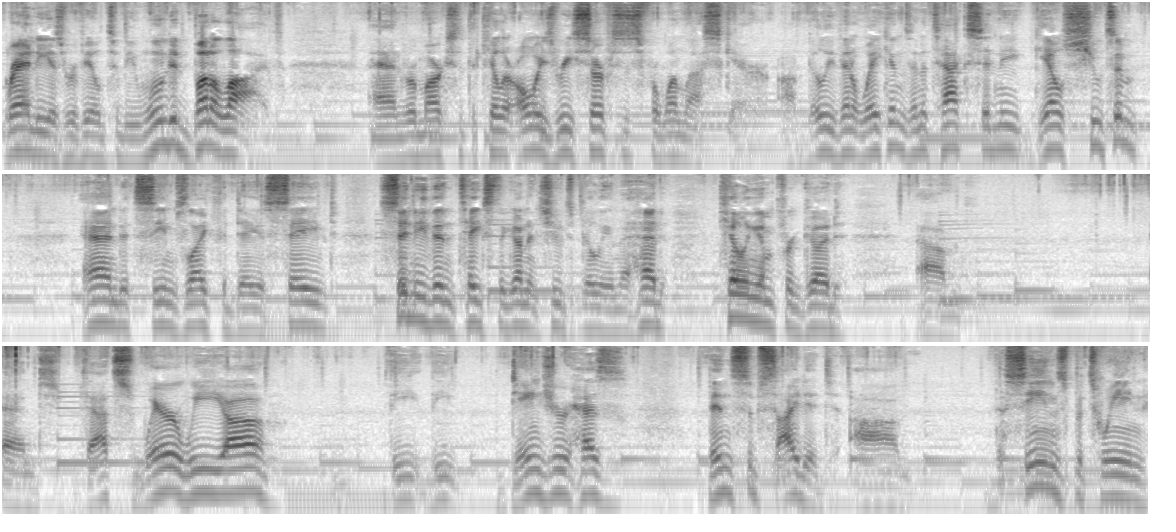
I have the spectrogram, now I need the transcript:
Randy is revealed to be wounded but alive and remarks that the killer always resurfaces for one last scare. Uh, Billy then awakens and attacks Sidney. Gale shoots him, and it seems like the day is saved. Sidney then takes the gun and shoots Billy in the head, killing him for good. Um, and that's where we uh, the the danger has been subsided. Uh, the scenes between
